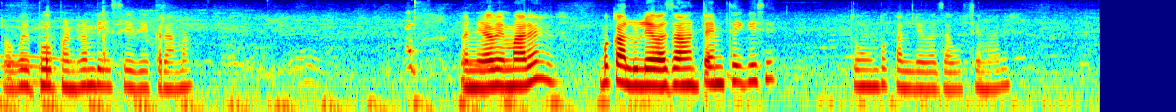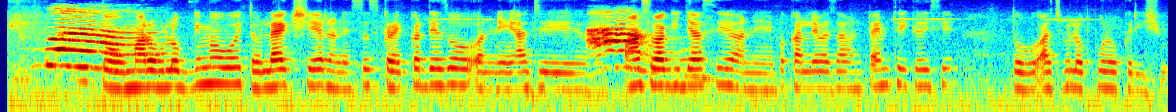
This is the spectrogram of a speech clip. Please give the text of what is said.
તો વૈભવ પણ રમે છે વેકરામાં. અને હવે મારે બકાલું લેવા જવાનો ટાઈમ થઈ ગઈ છે, તો હું બકાલ લેવા જાઉં છે મારે. તો મારો વ્લોગ ગમ્યો હોય તો લાઈક, શેર અને સબસ્ક્રાઈબ કરી દેજો. અને આજે પાંચ વાગી જશે અને બકાર લેવા જવાનો ટાઈમ થઈ ગઈ છે. તો આજ વ્લોગ પૂરો કરીશું.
